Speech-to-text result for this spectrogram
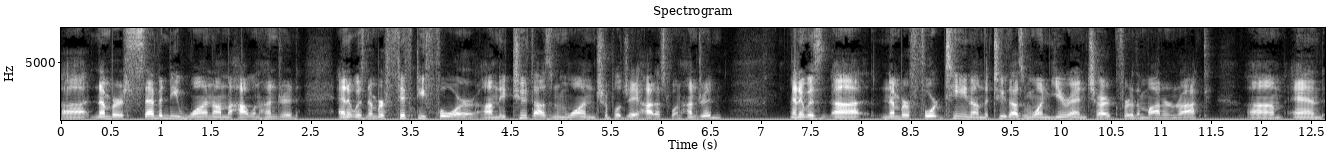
Uh, number 71 on the Hot 100, and it was number 54 on the 2001 Triple J Hottest 100, and it was uh, number 14 on the 2001 year-end chart for the modern rock. Um, and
